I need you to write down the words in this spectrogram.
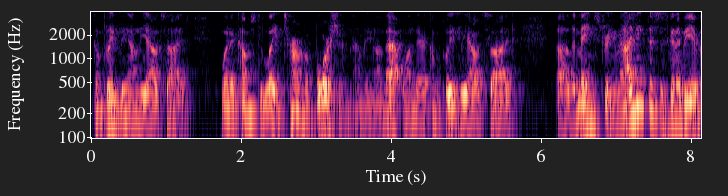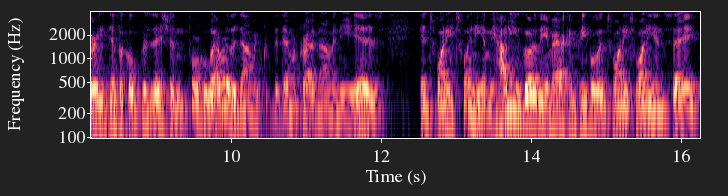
completely on the outside when it comes to late term abortion. I mean, on that one, they're completely outside uh, the mainstream. And I think this is going to be a very difficult position for whoever the, Demo the Democrat nominee is in 2020. I mean, how do you go to the American people in 2020 and say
